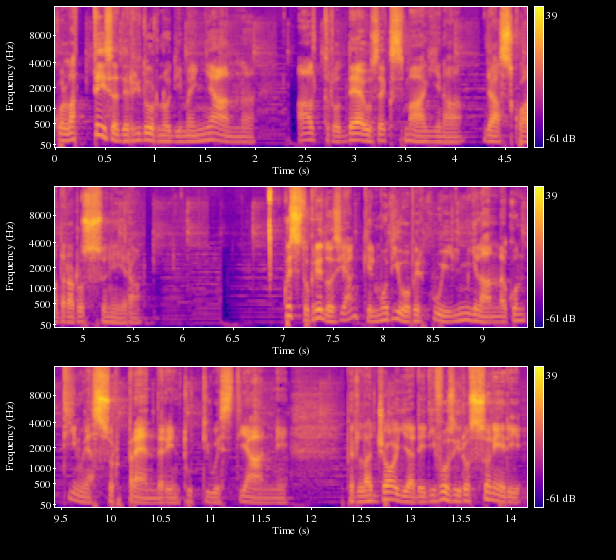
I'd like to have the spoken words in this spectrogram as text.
con l'attesa del ritorno di Magnan, altro deus ex machina della squadra rossonera. Questo credo sia anche il motivo per cui il Milan continui a sorprendere in tutti questi anni, per la gioia dei tifosi rossoneri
